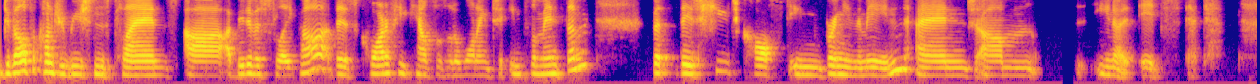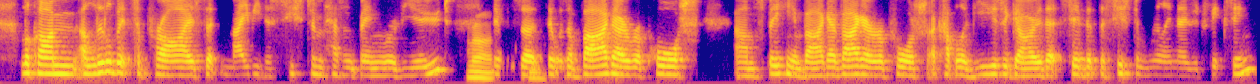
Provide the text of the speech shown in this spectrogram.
developer contributions plans are a bit of a sleeper. There's quite a few councils that are wanting to implement them but there's huge cost in bringing them in and um, you know it's look i'm a little bit surprised that maybe the system hasn't been reviewed right. there was a there was a VAGO report um, speaking of VAGO, VAGO report a couple of years ago that said that the system really needed fixing,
